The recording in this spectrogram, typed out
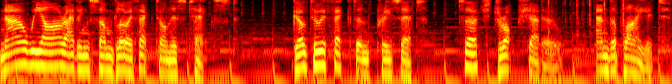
Now we are adding some glow effect on this text. Go to Effect and Preset, search Drop Shadow, and apply it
